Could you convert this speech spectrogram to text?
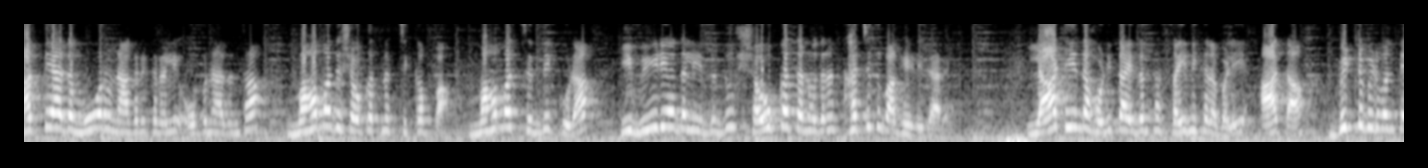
ಹತ್ಯೆಯಾದ ಮೂವರು ನಾಗರಿಕರಲ್ಲಿ ಒಬ್ಬನಾದಂಥ ಮಹಮ್ಮದ್ ಶೌಕತ್ನ ಚಿಕ್ಕಪ್ಪ ಮಹಮ್ಮದ್ ಸಿದ್ದಿಕ್ ಕೂಡ ಈ ವಿಡಿಯೋದಲ್ಲಿ ಇದ್ದದ್ದು ಶೌಕತ್ ಅನ್ನೋದನ್ನ ಖಚಿತವಾಗಿ ಹೇಳಿದ್ದಾರೆ. ಲಾಠಿಯಿಂದ ಹೊಡಿತಾ ಇದ್ದಂಥ ಸೈನಿಕರ ಬಳಿ ಆತ ಬಿಟ್ಟು ಬಿಡುವಂತೆ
